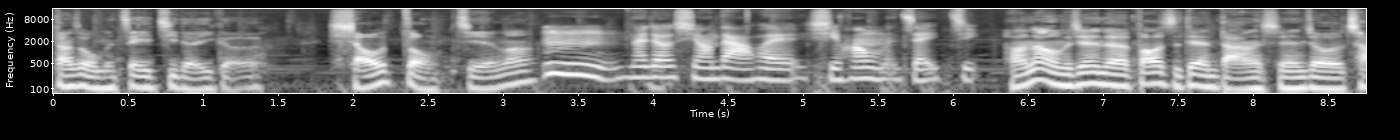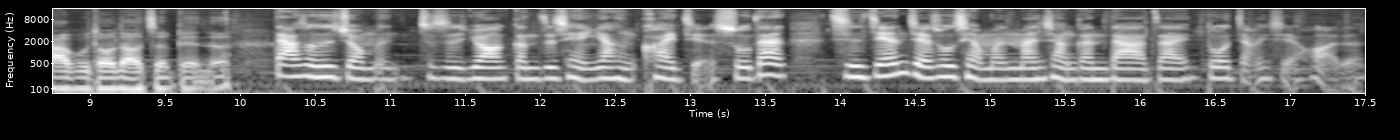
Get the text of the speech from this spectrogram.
当做我们这一季的一个小总结吗？嗯，那就希望大家会喜欢我们这一季。好，那我们今天的包子店打烊时间就差不多到这边了。大家是不是觉得我们就是又要跟之前一样很快结束？但其实今天结束前，我们蛮想跟大家再多讲一些话的。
